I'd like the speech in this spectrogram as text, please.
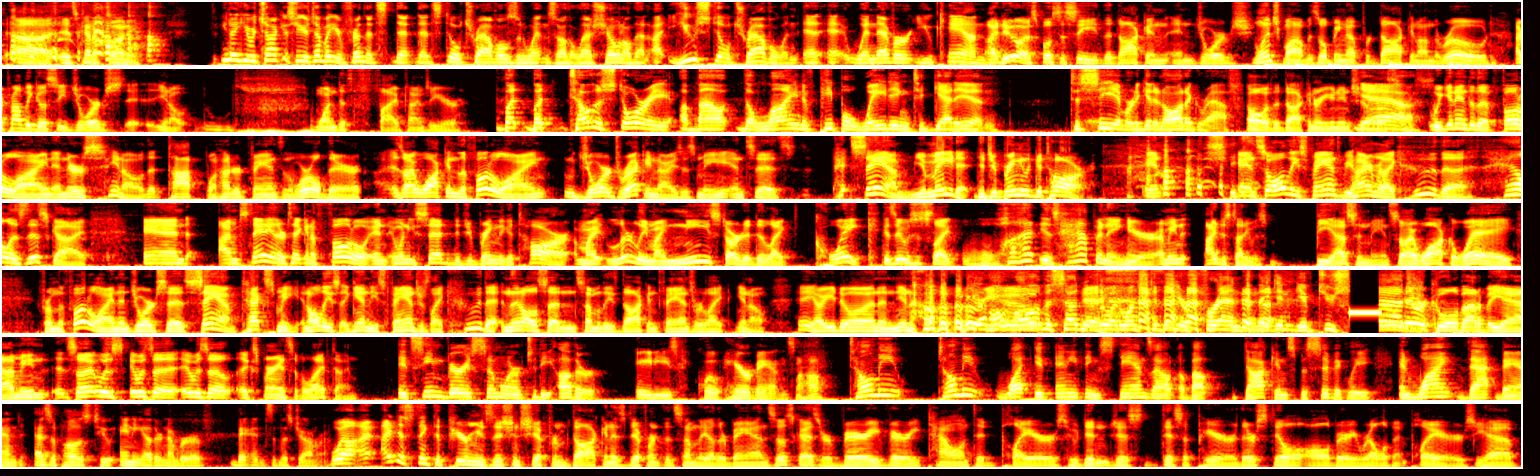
uh, it's kind of funny. You know, you were talking. So you're talking about your friend that's that that still travels and went and saw the last show and all that. I, you still travel and, and, and whenever you can. I do. I was supposed to see the Dokken, and George Lynch Mob is opening up for Dokken on the road. I probably go see George, uh, you know, one to five times a year. But but tell the story about the line of people waiting to get in to see him or to get an autograph. Oh, the Dokken reunion shows. Yeah. We get into the photo line, and there's you know the top 100 fans in the world there. As I walk into the photo line, George recognizes me and says, hey, "Sam, you made it. Did you bring the guitar?" And and so all these fans behind me are like, "Who the hell is this guy?" And I'm standing there taking a photo, and, and when he said, "Did you bring the guitar?" My literally my knees started to like quake because it was just like, "What is happening here?" I mean, I just thought he was BSing me, and so I walk away from the photo line, and George says, "Sam, text me." And all these again, these fans are like, "Who that?" And then all of a sudden, some of these Dokken fans were like, "You know, hey, how you doing?" And you know, are All, you? all of a sudden, everyone wants to be your friend, and they didn't give two. Sh- Yeah, they were cool about it, but yeah, I mean, so it was it was a it was a experience of a lifetime. it seemed very similar to the other 80s quote hair bands. Uh-huh. Tell me tell me what if anything stands out about Dokken specifically and why that band as opposed to any other number of bands in this genre. Well, I, I just think the pure musicianship from Dokken is different than some of the other bands. Those guys are very, very talented players who didn't just disappear. They're still all very relevant players. You have,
